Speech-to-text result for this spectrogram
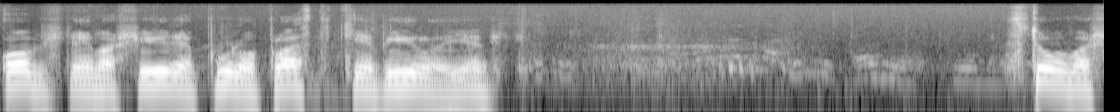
Obične mašine, puno plastike je bilo, jebik. Sto mašina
